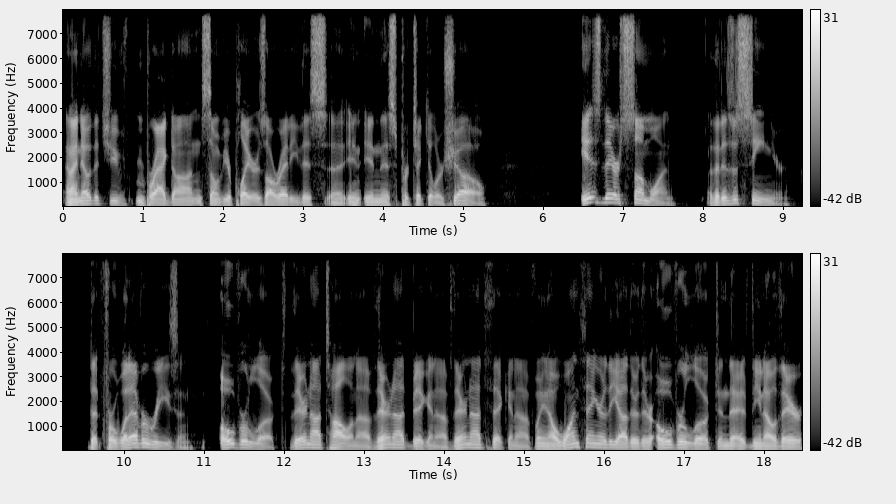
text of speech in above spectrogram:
And I know that you've bragged on some of your players already this uh, in in this particular show. Is there someone that is a senior that, for whatever reason, overlooked? They're not tall enough. They're not big enough. They're not thick enough. You know, one thing or the other, they're overlooked, and they, you know, they're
